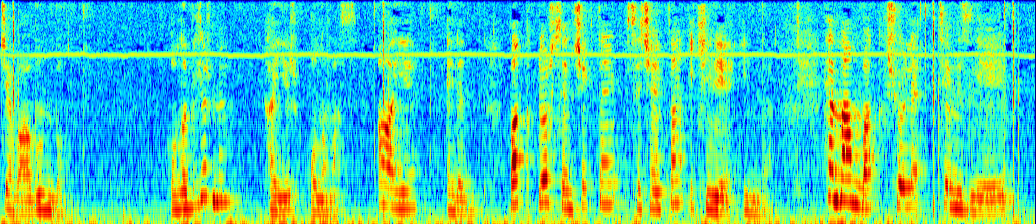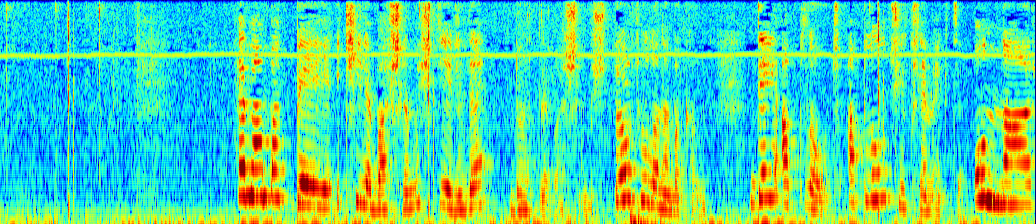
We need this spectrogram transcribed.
Cevabın bu. Olabilir mi? Hayır, olamaz. A'yı eledin. Bak 4 seçenekten, seçenekten 2'ye indi. Hemen bak şöyle temizleyeyim. Hemen bak B'ye 2 ile başlamış, diğeri de 4 ile başlamış. 4 olana bakalım. They upload. Upload yüklemekti. Onlar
